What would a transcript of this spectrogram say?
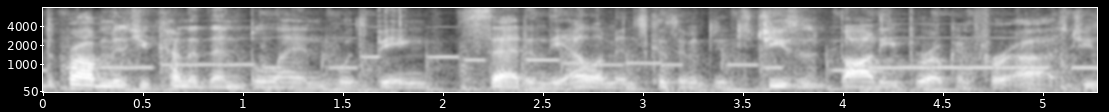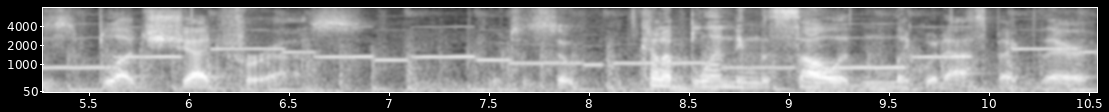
the problem is you kind of then blend what's being said in the elements because it's Jesus' body broken for us, Jesus' blood shed for us, is so it's kind of blending the solid and liquid aspect there.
